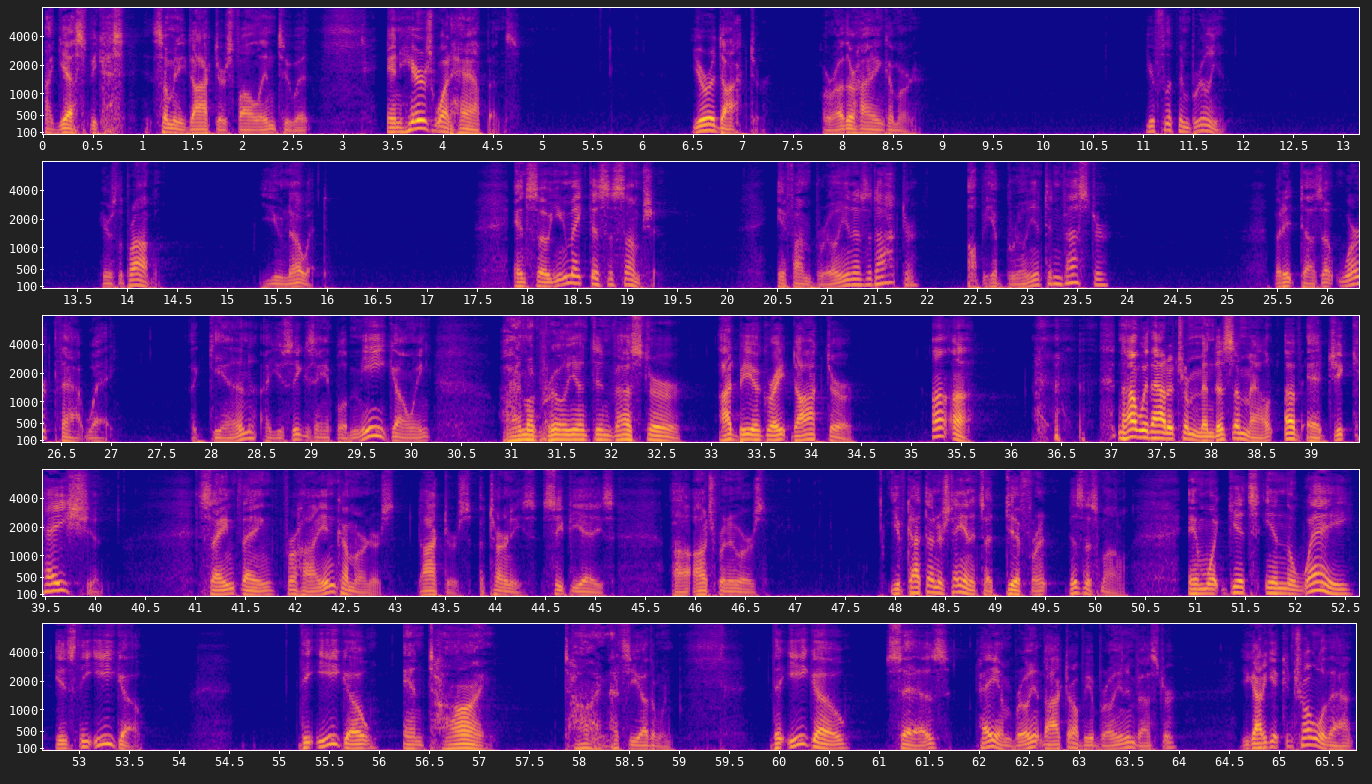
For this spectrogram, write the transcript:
I guess because so many doctors fall into it. And here's what happens you're a doctor or other high income earner. You're flipping brilliant. Here's the problem you know it. And so you make this assumption if I'm brilliant as a doctor, I'll be a brilliant investor. But it doesn't work that way. Again, I use the example of me going, I'm a brilliant investor. I'd be a great doctor. Uh uh-uh. uh Not without a tremendous amount of education. Same thing for high income earners, doctors, attorneys, CPAs, uh, entrepreneurs. You've got to understand it's a different business model. And what gets in the way is the ego. The ego and time. Time, that's the other one. The ego says, hey, I'm a brilliant doctor, I'll be a brilliant investor. You got to get control of that.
